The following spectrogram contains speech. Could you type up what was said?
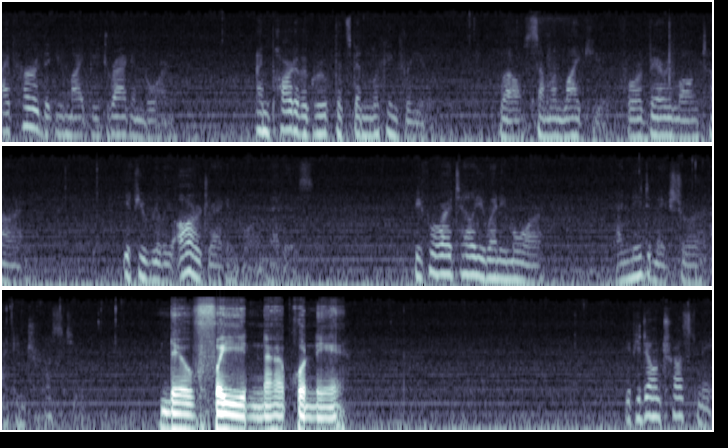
I've heard that you might be Dragonborn. I'm part of a group that's been looking for you. Well, someone like you, for a very long time. If you really are Dragonborn, that is. Before I tell you any more, I need to make sure I can trust you. เดลฟีนนะครับ คนนี้ If you don't trust me,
